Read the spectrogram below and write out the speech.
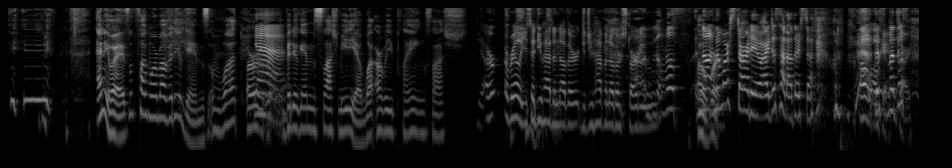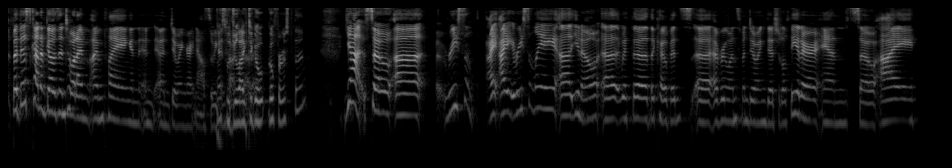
Anyways, let's talk more about video games. What or Yeah. video games slash media? What are we playing slash? Yeah, or, Aurelia, you said you had another. Did you have another Stardew? well, Oh, not, no more Stardew. I just had other stuff. Oh, This- okay, but this sorry. but this kind of goes into what I'm I'm playing and, and, and doing right now. So we Yes, can. would you like to about go go first then? Yeah, so uh recent I I recently uh you know, uh with the the covids, uh everyone's been doing digital theater and so I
